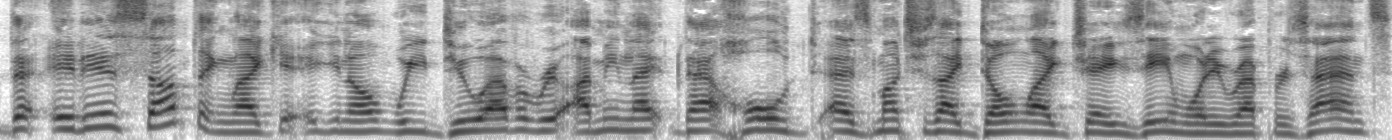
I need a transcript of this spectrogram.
the, it is something like you know we do have a real. I mean like that whole as much as I don't like Jay Z and what he represents.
